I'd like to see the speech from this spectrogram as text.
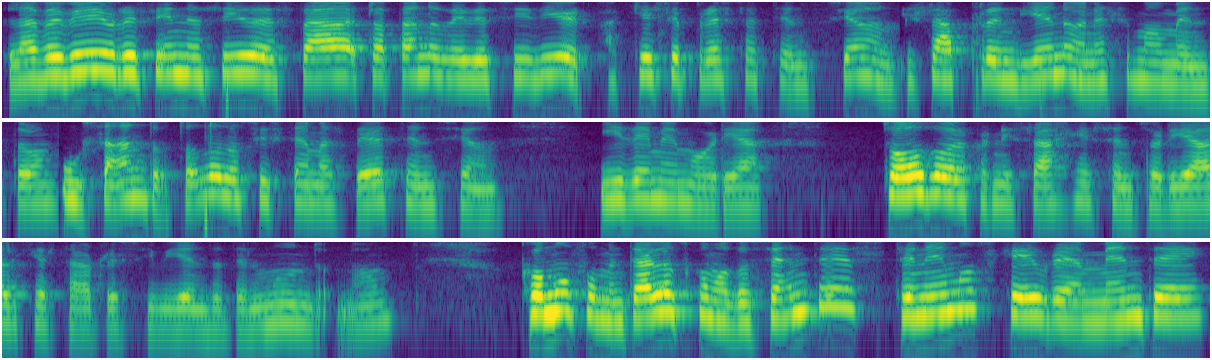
La bebé recién nacida está tratando de decidir a qué se presta atención. Está aprendiendo en ese momento, usando todos los sistemas de atención y de memoria, todo el aprendizaje sensorial que está recibiendo del mundo. ¿no? cómo fomentarlos como docentes, tenemos que realmente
